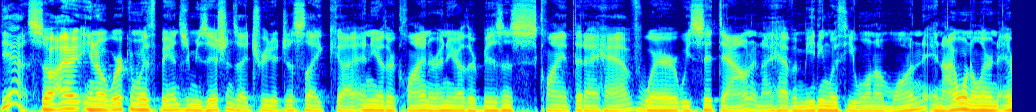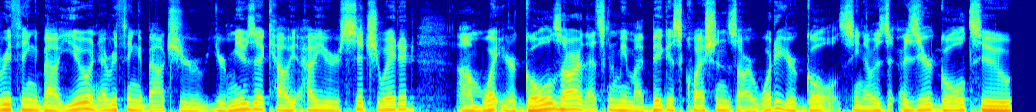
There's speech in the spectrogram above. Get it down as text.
Yeah, so I, you know, working with bands and musicians, I treat it just like uh, any other client or any other business client that I have, where we sit down and I have a meeting with you one on one, and I want to learn everything about you and everything about your your music, how how you're situated, um, what your goals are. That's going to be my biggest questions. Are what are your goals? You know, is is your goal to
